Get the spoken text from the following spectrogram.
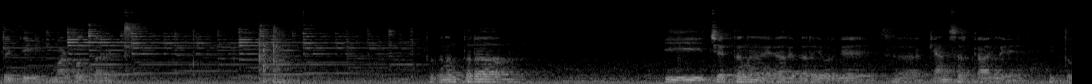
ಪ್ರೀತಿ ಮಾಡ್ಕೊಳ್ತಾರೆ. ತದನಂತರ ಈ ಚೇತನ ಯಾರಿದ್ದಾರೆ ಇವರಿಗೆ ಕ್ಯಾನ್ಸರ್ ಕಾಯಿಲೆ ಇತ್ತು.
